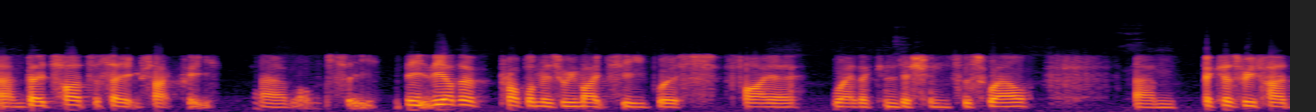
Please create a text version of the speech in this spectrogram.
Um, but it's hard to say exactly uh, what we'll see. The the other problem is we might see worse fire weather conditions as well, um, because we've had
